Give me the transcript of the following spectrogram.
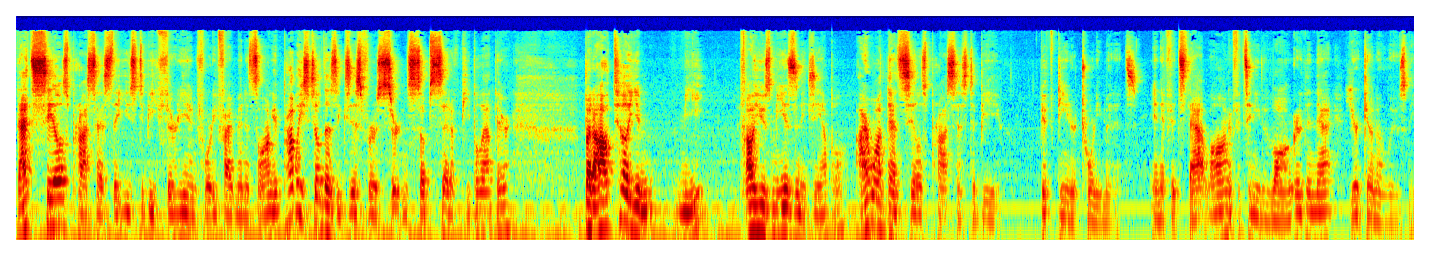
That sales process that used to be 30 and 45 minutes long, it probably still does exist for a certain subset of people out there. But I'll tell you, me, I'll use me as an example. I want that sales process to be 15 or 20 minutes. And if it's that long, if it's any longer than that, you're going to lose me.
